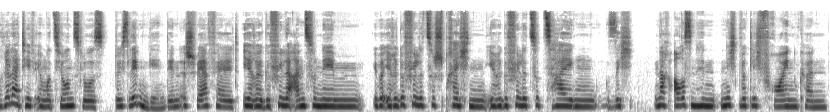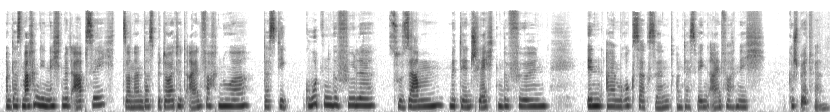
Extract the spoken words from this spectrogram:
relativ emotionslos durchs Leben gehen, denen es schwerfällt, ihre Gefühle anzunehmen, über ihre Gefühle zu sprechen, ihre Gefühle zu zeigen, sich nach außen hin nicht wirklich freuen können. Und das machen die nicht mit Absicht, sondern das bedeutet einfach nur, dass die guten Gefühle zusammen mit den schlechten Gefühlen in einem Rucksack sind und deswegen einfach nicht gespürt werden.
